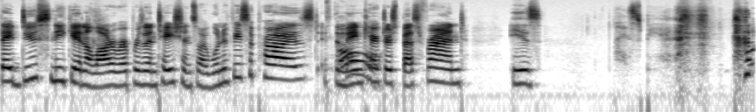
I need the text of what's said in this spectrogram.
they do sneak in a lot of representation. So I wouldn't be surprised if the main Oh. character's best friend is lesbian.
